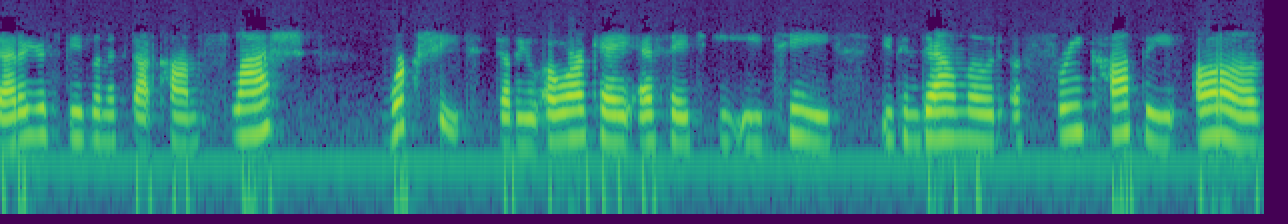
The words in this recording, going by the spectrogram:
shatteryourspeedlimits.com slash worksheet, W-O-R-K-S-H-E-E-T, you can download a free copy of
